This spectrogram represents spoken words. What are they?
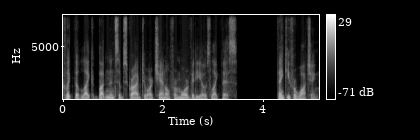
Click the like button and subscribe to our channel for more videos like this. Thank you for watching.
